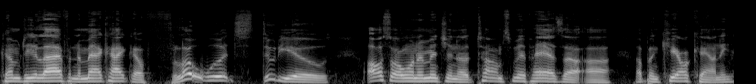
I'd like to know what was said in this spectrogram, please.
Coming to you live from the Mac Haik Flowood Studios. Also, I want to mention uh, Tom Smith has uh, uh, up in Carroll County.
